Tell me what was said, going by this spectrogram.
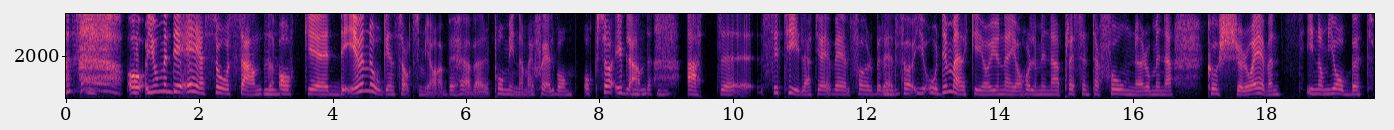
och, jo men det är så sant mm. och eh, det är nog en sak som jag behöver påminna mig själv om också ibland. Mm. Mm. Att eh, se till att jag är väl förberedd. Mm. För, och det märker jag ju när jag håller mina presentationer och mina kurser och även inom jobbet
